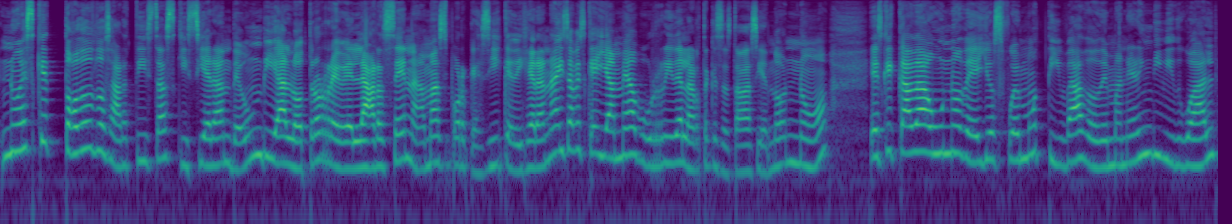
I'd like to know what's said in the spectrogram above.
no es que todos los artistas quisieran de un día al otro revelarse nada más porque sí, que dijeran, ay, ¿sabes qué? Ya me aburrí del arte que se estaba haciendo. No, es que cada uno de ellos fue motivado de manera individual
